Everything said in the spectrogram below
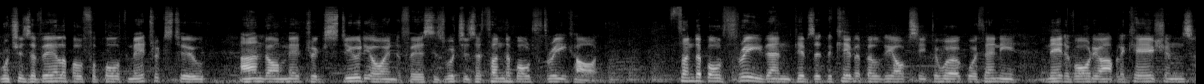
which is available for both Matrix 2 and our Matrix Studio interfaces, which is a Thunderbolt 3 card. Thunderbolt 3 then gives it the capability, obviously, to work with any native audio applications.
